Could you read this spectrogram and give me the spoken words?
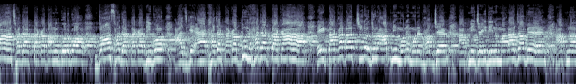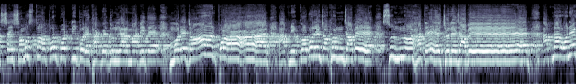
পাঁচ হাজার টাকা দান করব, দশ হাজার টাকা দিব। আজকে এক হাজার টাকা, দুই হাজার টাকা। এই টাকাটা চিরজন আপনি মনে মনে ভাবছেন, আপনি যেই দিন মারা যাবেন, আপনার সেই সমস্ত পরপট্টি পরে থাকবে দুনিয়ার মাটিতে। মরে যাওয়ার পর আপনি কবরে যখন যাবে শূন্য হাতে চলে যাবে আপনার অনেক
